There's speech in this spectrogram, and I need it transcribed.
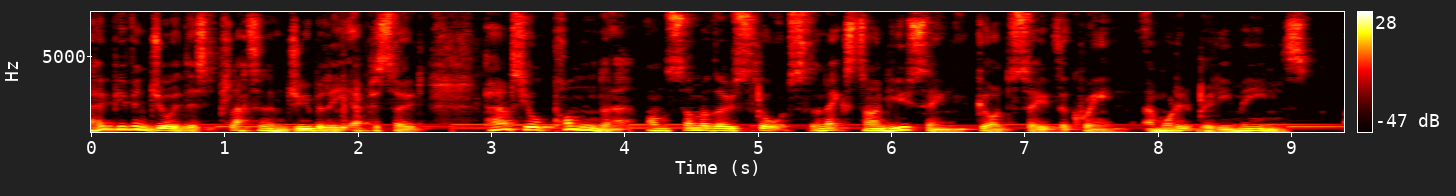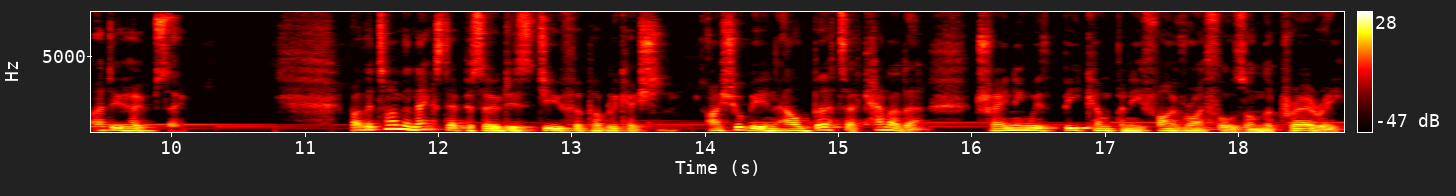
I hope you've enjoyed this Platinum Jubilee episode. Perhaps you'll ponder on some of those thoughts the next time you sing God Save the Queen and what it really means. I do hope so. By the time the next episode is due for publication, I shall be in Alberta, Canada, training with B Company 5 Rifles on the prairie.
